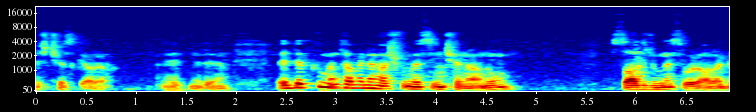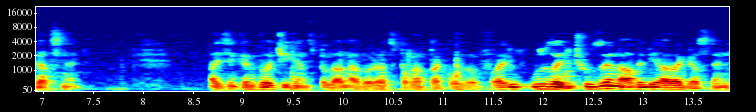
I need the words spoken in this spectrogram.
ես չես կարա հետները։ Այդ դեպքում ընդամենը հաշվում ես ինչ են անում, սադրում ես, որ արագացնեն։ Այսինքն ոչ իրենց պլանավորած պրոտոկոլով, այլ ուզեն, չուզեն ավելի արագացնեն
